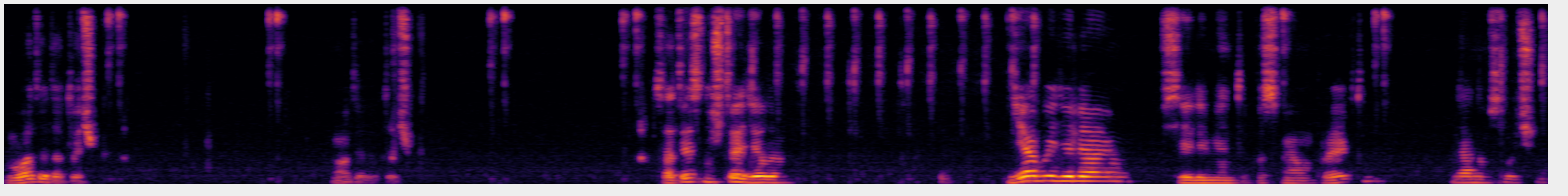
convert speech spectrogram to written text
вот эта точка. Вот эта точка. Соответственно, что я делаю? Я выделяю все элементы по своему проекту в данном случае.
